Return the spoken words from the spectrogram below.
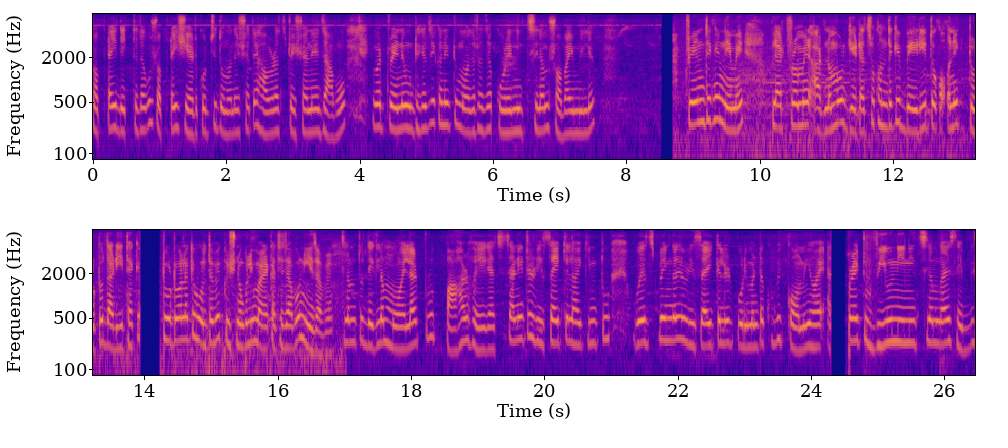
সবটাই দেখতে থাকো, সবটাই শেয়ার করছি। তোমাদের সাথে হাওড়া স্টেশনে যাব। এবার ট্রেনে উঠে গেছি, এখানে একটু মজা টজা করে নিচ্ছিলাম সবাই মিলে। ট্রেন থেকে নেমে প্ল্যাটফর্মের আট নম্বর গেট আছে, ওখান থেকে বেরিয়ে তো অনেক টোটো দাঁড়িয়ে থাকে। টোটোওয়ালাকে বলতে হবে কৃষ্ণগুলি মায়ের কাছে যাব, নিয়ে যাবে। দেখলাম তো, দেখলাম ময়লার পুরো পাহাড় হয়ে গেছে। জানি এটা রিসাইকেল হয়, কিন্তু ওয়েস্ট বেঙ্গলের রিসাইকেলের পরিমাণটা খুবই কমই হয়। তারপরে একটু ভিউ নিয়ে নিচ্ছিলাম গায়ে হেব্বি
